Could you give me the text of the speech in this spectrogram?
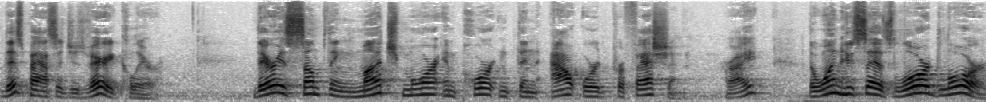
this passage is very clear. There is something much more important than outward profession, right? The one who says, Lord, Lord,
